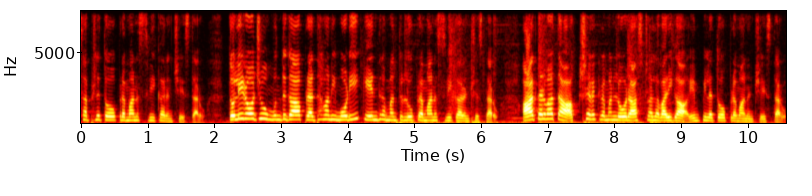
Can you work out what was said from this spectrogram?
సభ్యులతో ప్రమాణ స్వీకారం చేస్తారు. తొలి రోజు ముందుగా ప్రధాని మోడీ కేంద్ర మంత్రులు ప్రమాణ స్వీకారం చేస్తారు. ఆ తర్వాత అక్షర క్రమంలో రాష్ట్రాల వారీగా ఎంపీలతో ప్రమాణం చేస్తారు.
